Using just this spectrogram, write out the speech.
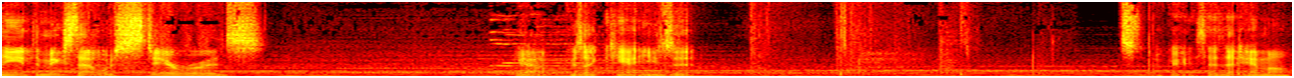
Think you have to mix that with steroids. Yeah, because I can't use it. Okay, so is that ammo?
